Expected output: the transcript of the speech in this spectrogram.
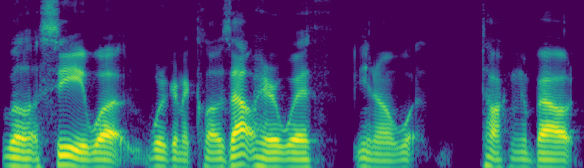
we'll see what we're going to close out here with. You know, what, talking about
